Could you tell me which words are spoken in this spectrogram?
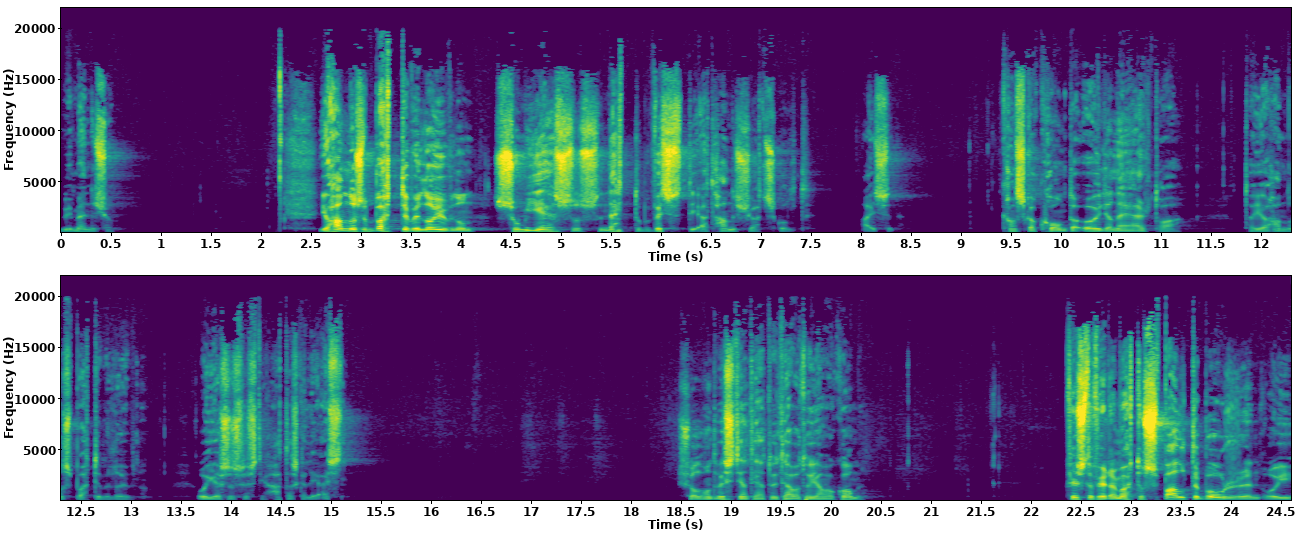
vi menneskene. Johannes bøtte ved løyvnen som Jesus nettopp visste at han kjøtt skuld. Eisen. Kanskje kom det øyla nær ta, ta Johannes bøtte ved løyvnen. Og Jesus visste at han skal i eisen. Selv om visste han til at det var tog han var kommet. Først og fyrir møtte og spalte boren og i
